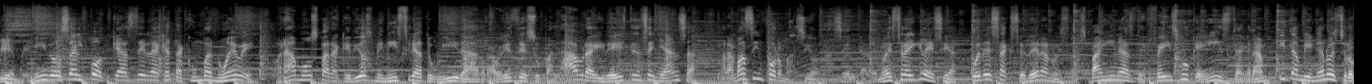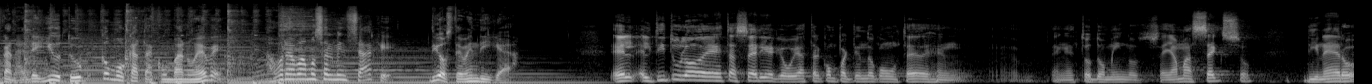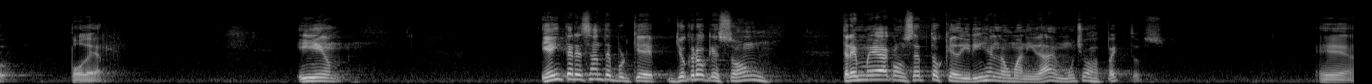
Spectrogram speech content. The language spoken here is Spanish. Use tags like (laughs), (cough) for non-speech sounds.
Bienvenidos al podcast de la Catacumba 9. Oramos para que Dios ministre a tu vida a través de su palabra y de esta enseñanza. Para más información acerca de nuestra iglesia, puedes acceder a nuestras páginas de Facebook e Instagram y también a nuestro canal de YouTube como Catacumba 9. Ahora vamos al mensaje. Dios te bendiga. El, el título de esta serie que voy a estar compartiendo con ustedes en, en estos domingos se llama Sexo, Dinero, Poder. Y, es interesante porque yo creo que son tres megaconceptos que dirigen la humanidad en muchos aspectos. Eh,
